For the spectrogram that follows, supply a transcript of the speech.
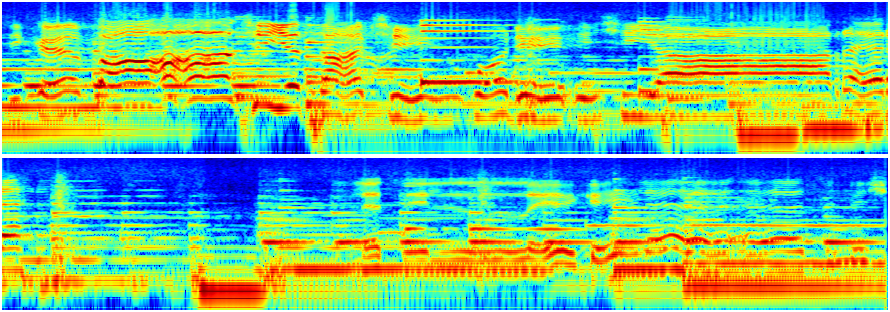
ሲከፋሽ እየሳቅሽ ሆድሽ ያረረ ለትልቅ ለትንሹ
